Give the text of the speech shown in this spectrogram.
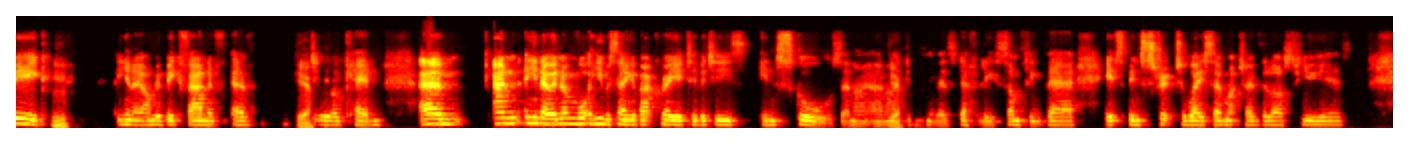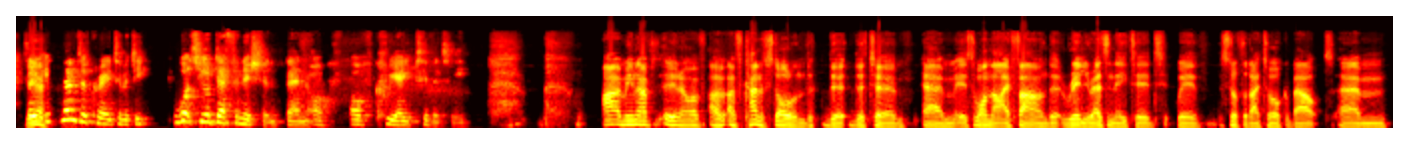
big, mm. you know, I'm a big fan of, of yeah. dear old Ken. Um, and you know, and what he was saying about creativities in schools, and I and yeah. I do think there's definitely something there. It's been stripped away so much over the last few years. So, yeah. in terms of creativity, what's your definition then of of creativity? I mean, I've you know, I've I've kind of stolen the the, the term. Um, it's one that I found that really resonated with stuff that I talk about. Um,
